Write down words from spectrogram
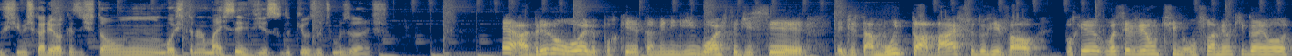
os times cariocas estão mostrando mais serviço do que os últimos anos. É, abriram o olho, porque também ninguém gosta de ser de estar muito abaixo do rival. Porque você vê um time, o Flamengo que ganhou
